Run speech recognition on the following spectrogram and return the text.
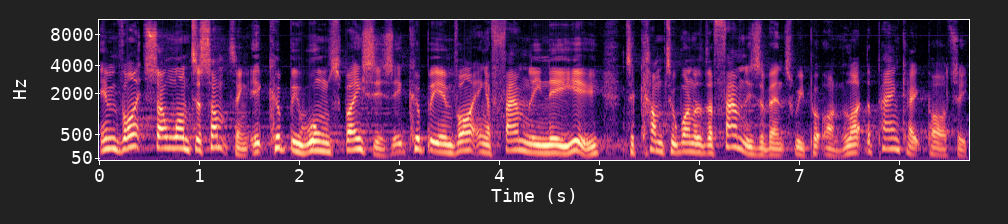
Invite someone to something. It could be warm spaces. It could be inviting a family near you to come to one of the families events we put on, like the pancake party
